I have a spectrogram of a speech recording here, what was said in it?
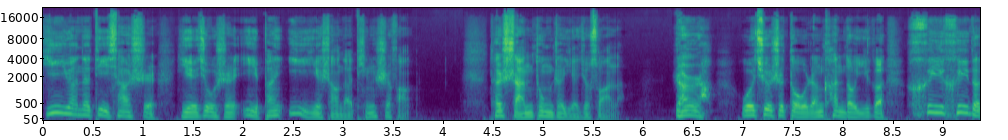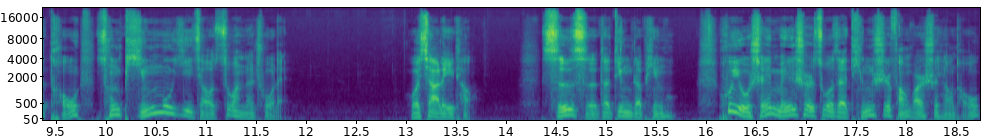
医院的地下室也就是一般意义上的停尸房。它闪动着也就算了，然而啊，我却是陡然看到一个黑黑的头从屏幕一角钻了出来。我吓了一跳，死死的盯着屏幕。会有谁没事坐在停尸房玩摄像头？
